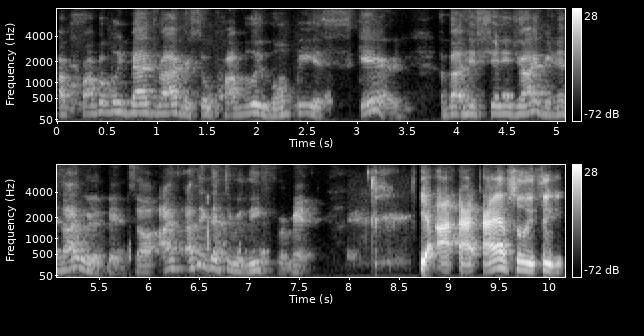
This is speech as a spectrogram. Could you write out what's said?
are probably bad drivers, so probably won't be as scared about his shitty driving as I would have been. So I, I think that's a relief for me. Yeah, I, I absolutely think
